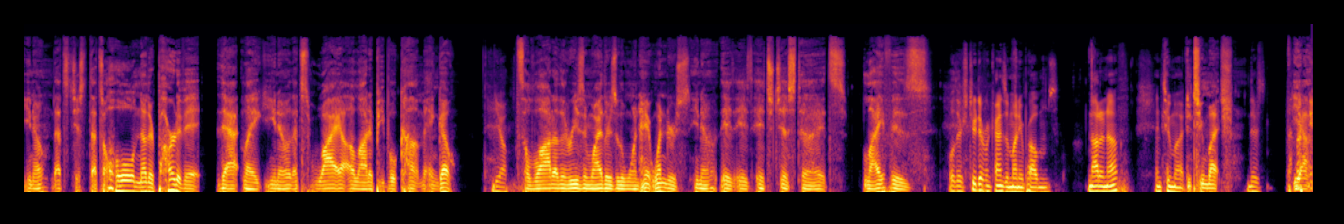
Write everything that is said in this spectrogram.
You know, that's just that's a whole nother part of it. That like you know that's why a lot of people come and go yeah it's a lot of the reason why there's the one hit wonders. You know, it, it, it's just uh, it's life is well there's two different kinds of money problems not enough and too much too much. there's Yeah.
